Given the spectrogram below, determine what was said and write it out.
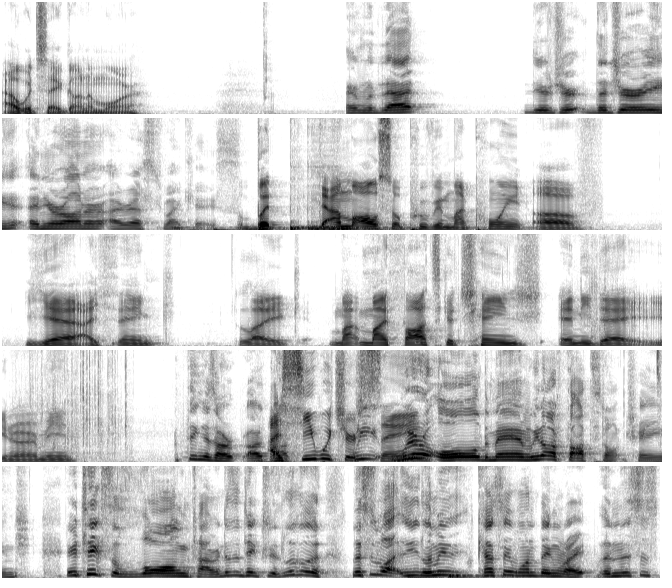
I would say Gunna more. And with that, your jur- the jury and your honor, I rest my case. But I'm also proving my point of yeah, I think like my my thoughts could change any day, you know what I mean? The thing is, our, our I see what you're we, saying. We're old, man. We know our thoughts don't change. It takes a long time. It doesn't take two. Look, look, this is why. Let me. Can I say one thing right? And this is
